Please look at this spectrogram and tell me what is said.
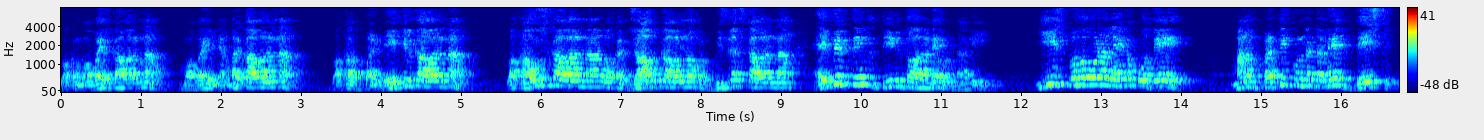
ఒక మొబైల్ కావాలన్నా మొబైల్ నెంబర్ కావాలన్నా ఒక వెహికల్ కావాలన్నా ఒక హౌస్ కావాలన్నా ఒక జాబ్ కావాలన్నా ఒక బిజినెస్ కావాలన్నా ఎవ్రీథింగ్ దీని ద్వారానే ఉండాలి. ఈ స్పృహ కూడా లేకపోతే మనం బ్రతికుండటమే వేస్ట్.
